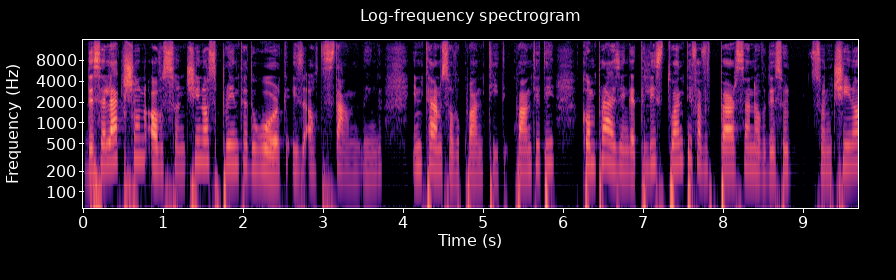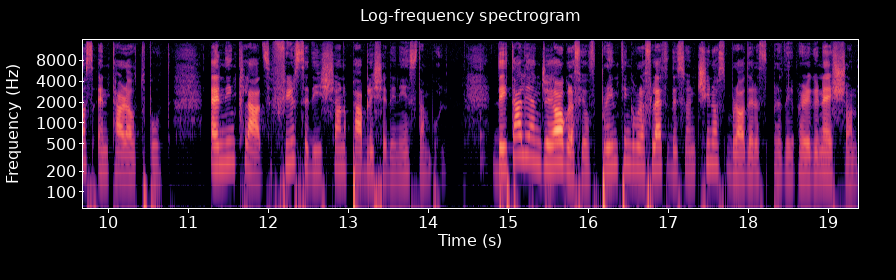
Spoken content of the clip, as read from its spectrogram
The selection of Soncino's printed work is outstanding in terms of quantity, quantity comprising at least 25% of the Soncino's entire output, and includes first edition published in Istanbul. The Italian geography of printing reflects the Soncino's brothers' peregrination.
